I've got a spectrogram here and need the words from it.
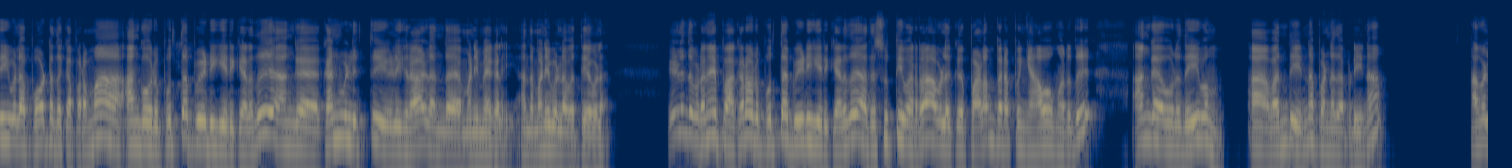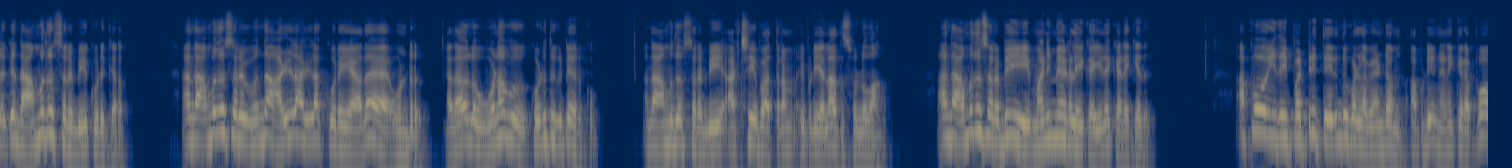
தீவில் போட்டதுக்கப்புறமா அங்கே ஒரு புத்த பீடிகை இருக்கிறது. அங்கே கண் விழித்து எழுகிறாள் அந்த மணிமேகலை அந்த மணிபல்லவ தீவில் எழுந்த உடனே பார்க்குற ஒரு புத்த பீடிகை இருக்கிறது. அதை சுற்றி வர்றா அவளுக்கு பழம் பிறப்பு ஞாபகம் வருது. அங்கே ஒரு தெய்வம் வந்து என்ன பண்ணுது அப்படின்னா அவளுக்கு இந்த அமுத சுரபியை கொடுக்கறது. அந்த அமுத சுரபி வந்து அள்ள அள்ள குறையாத ஒன்று. அதாவது உணவு கொடுத்துக்கிட்டே இருக்கும். அந்த அமுத சுரபி அட்சய பாத்திரம் இப்படி எல்லாம் அதை சொல்லுவாங்க. அந்த அமுத சுரபி மணிமேகலை கையில் கிடைக்கிது. அப்போது இதை பற்றி தெரிந்து கொள்ள வேண்டும் அப்படின்னு நினைக்கிறப்போ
